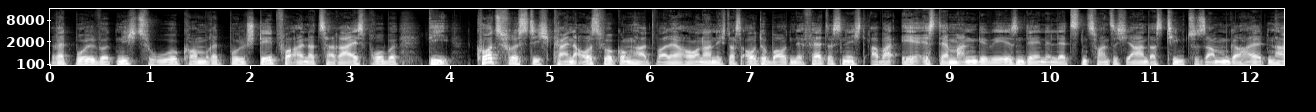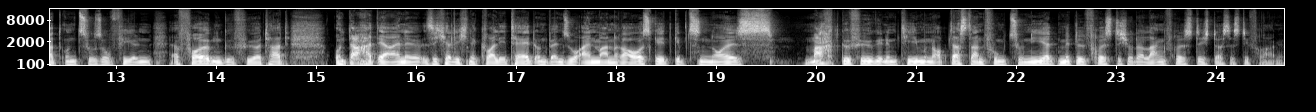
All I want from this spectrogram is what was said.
Red Bull wird nicht zur Ruhe kommen. Red Bull steht vor einer Zerreißprobe, die kurzfristig keine Auswirkungen hat, weil Herr Horner nicht das Auto baut und er fährt es nicht. Aber er ist der Mann gewesen, der in den letzten 20 Jahren das Team zusammengehalten hat und zu so vielen Erfolgen geführt hat. Und da hat er eine, sicherlich eine Qualität. Und wenn so ein Mann rausgeht, gibt es ein neues Machtgefüge im Team und ob das dann funktioniert, mittelfristig oder langfristig, das ist die Frage.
